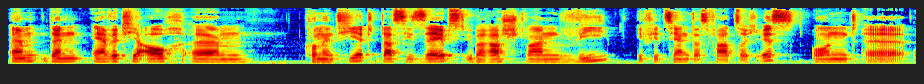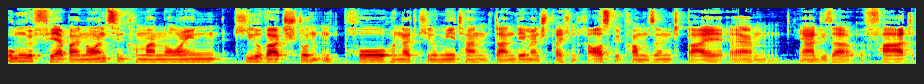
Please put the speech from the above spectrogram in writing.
Ähm, denn er wird hier auch ähm, kommentiert, dass sie selbst überrascht waren, wie effizient das Fahrzeug ist und äh, ungefähr bei 19,9 Kilowattstunden pro 100 Kilometern dann dementsprechend rausgekommen sind bei ähm, ja, dieser Fahrt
